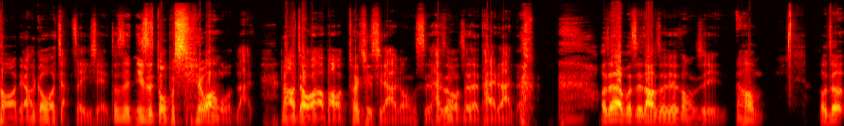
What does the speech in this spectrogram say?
么你要跟我讲这一些？就是你是多不希望我来，然后叫我要把我推去其他公司，还是我真的太烂了？我真的不知道这些东西。然后我就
